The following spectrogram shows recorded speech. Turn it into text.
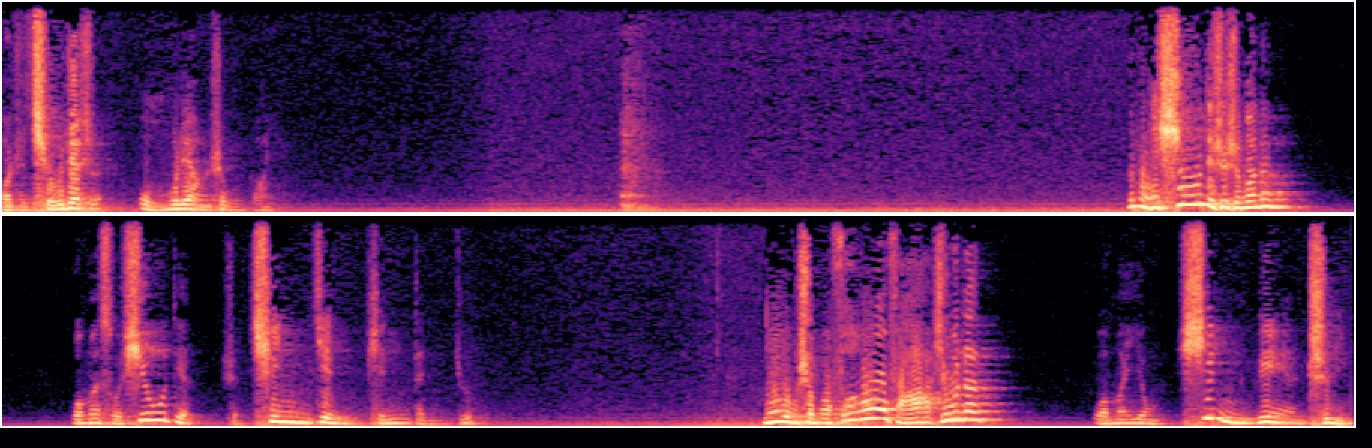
我只求的是无量寿庄严。那么你修的是什么呢？我们所修的是清净平等觉。你用什么方法修呢？我们用信愿持名。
